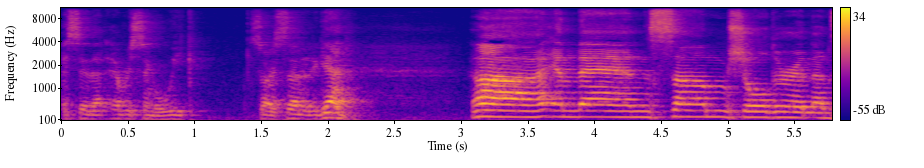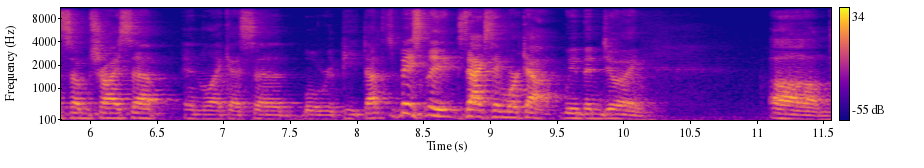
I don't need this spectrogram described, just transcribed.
I say that every single week, so I said it again. Uh, and then some shoulder, and then some tricep, and like I said, we'll repeat. that. It's basically the exact same workout we've been doing. Um,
